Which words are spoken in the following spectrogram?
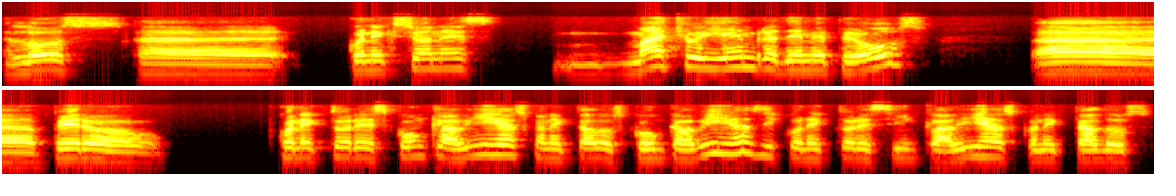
las eh, conexiones macho y hembra de MPOs, eh, pero conectores con clavijas conectados con clavijas y conectores sin clavijas conectados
